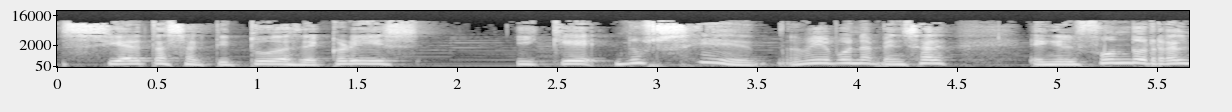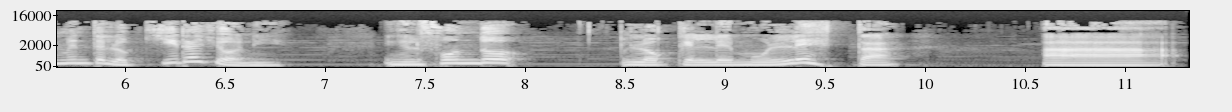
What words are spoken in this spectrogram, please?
ciertas actitudes de Chris y que, no sé, a mí me pone a pensar, en el fondo realmente lo quiere Johnny. En el fondo lo que le molesta a,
